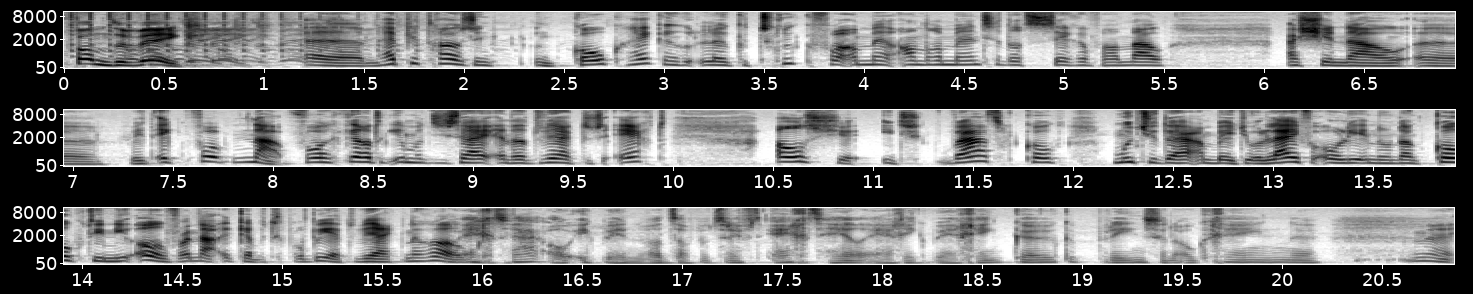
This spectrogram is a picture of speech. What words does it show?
van de week. ehm, heb je trouwens een, een kookhek, een leuke truc voor an- andere mensen? Dat ze zeggen van nou, als je nou, eh, weet ik, voor, nou vorige keer had ik iemand die zei, en dat werkt dus echt. Als je iets water kookt, moet je daar een beetje olijfolie in doen, dan kookt die niet over. Nou, ik heb het geprobeerd, werkt nog ook. Echt waar? Oh, ik ben wat dat betreft echt heel erg. Ik ben geen keukenprins en ook geen eh, Nee.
